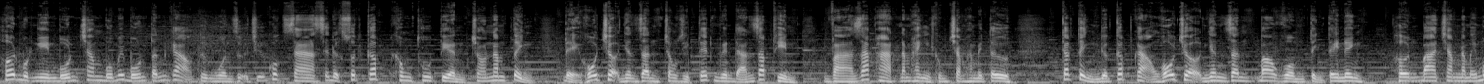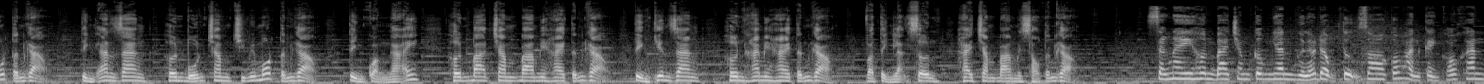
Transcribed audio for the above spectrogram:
Hơn 1.444 tấn gạo từ nguồn dự trữ quốc gia sẽ được xuất cấp không thu tiền cho 5 tỉnh để hỗ trợ nhân dân trong dịp Tết Nguyên đán Giáp Thìn và Giáp Hạt năm 2024. Các tỉnh được cấp gạo hỗ trợ nhân dân bao gồm tỉnh Tây Ninh hơn 351 tấn gạo, tỉnh An Giang hơn 491 tấn gạo, tỉnh Quảng Ngãi hơn 332 tấn gạo, tỉnh Kiên Giang hơn 22 tấn gạo và tỉnh Lạng Sơn 236 tấn gạo. Sáng nay, hơn 300 công nhân người lao động tự do có hoàn cảnh khó khăn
